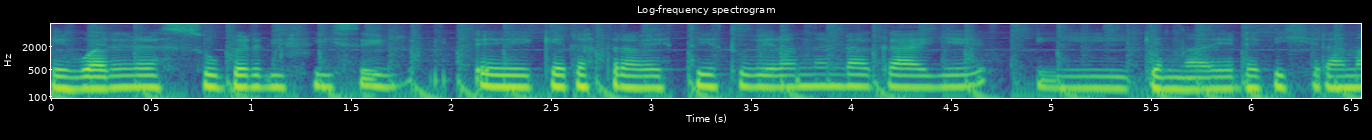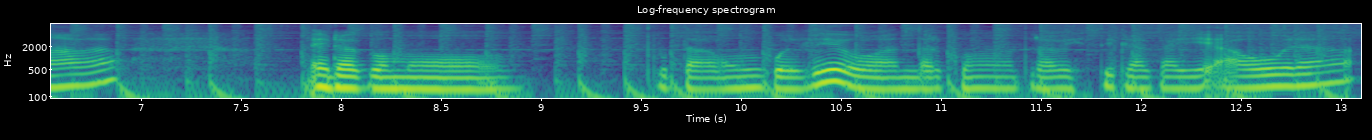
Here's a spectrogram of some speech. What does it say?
Igual era súper difícil eh, que las travestis estuvieran en la calle y que nadie les dijera nada. Era como puta, un hueveo andar con una travesti en la calle. Ahora,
